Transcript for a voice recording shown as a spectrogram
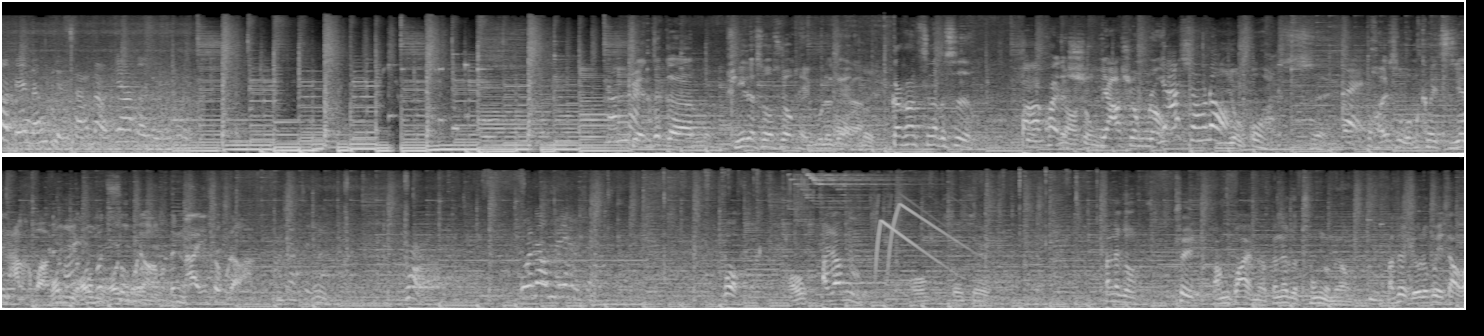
特别能品尝到鸭的原味。卷这个皮的时候是用腿骨的，对了。刚刚吃那个是八块的鸭胸肉。鸭胸肉，哇塞！对不好意思，我们可以直接拿好不好？我们受不了，跟你拿已经受不了啊。我的没有水。不，好，I love you。谢谢。它那个脆黄瓜有没有？跟那个葱有没有？把这个油的味道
